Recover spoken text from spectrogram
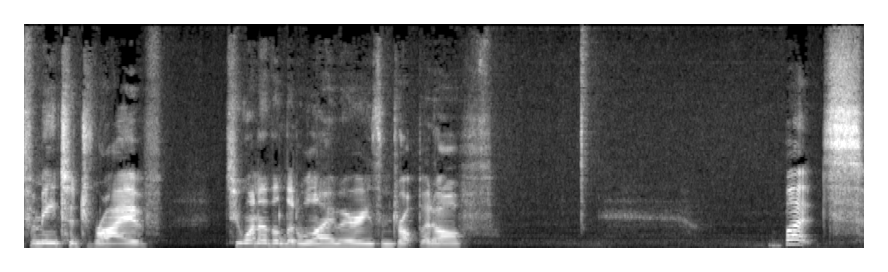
for me to drive to one of the little libraries and drop it off. But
